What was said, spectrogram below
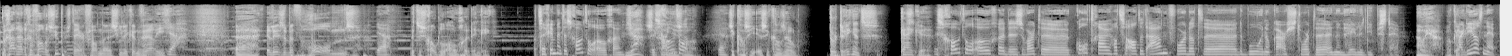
We gaan naar de gevallen superster van eh, Silicon Valley. Ja. Uh, Elizabeth Holmes. Ja. Met de schotelogen, denk ik. Wat zeg je met de schotelogen? Ja, ze, kan, je zo, ja. ze, kan, ze kan zo doordringend kijken. De schotelogen, de zwarte kooltrui had ze altijd aan... voordat uh, de boel in elkaar stortte en een hele diepe stem. Oh ja, oké. Maar die was nep.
